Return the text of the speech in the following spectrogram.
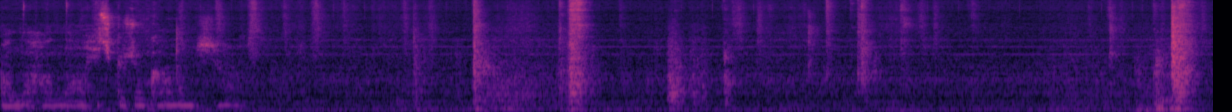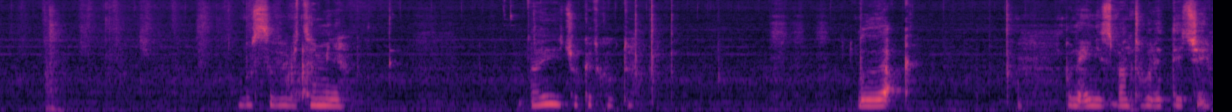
Allah Allah hiç gücüm kalmamış ya. Bu sıvı vitamini. Ay çok kötü koktu. Iıak. Bunu en iyisi ben tuvalette içeyim.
